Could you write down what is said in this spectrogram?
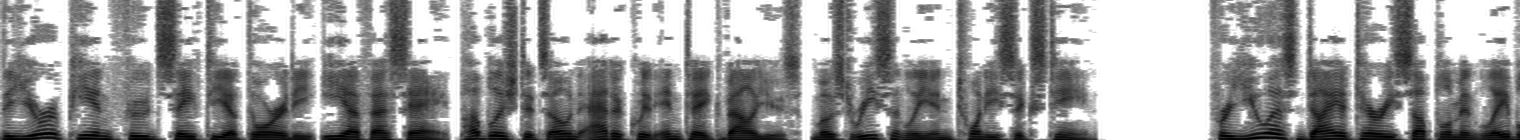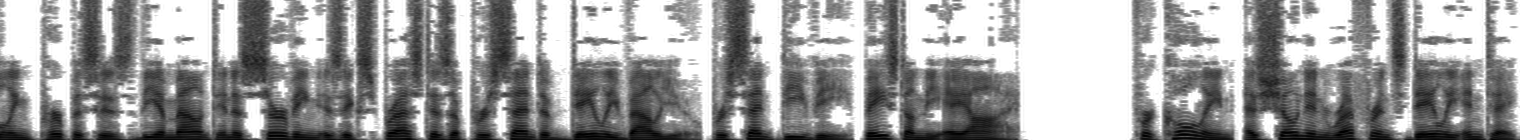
The European Food Safety Authority published its own adequate intake values, most recently in 2016. For U.S. dietary supplement labeling purposes the amount in a serving is expressed as a percent of daily value %DV based on the AI. For choline, as shown in reference daily intake,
